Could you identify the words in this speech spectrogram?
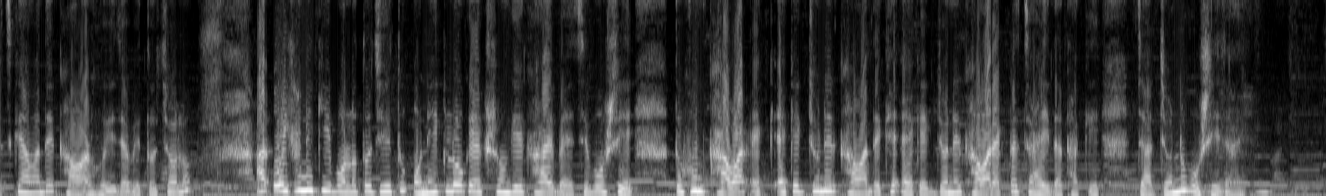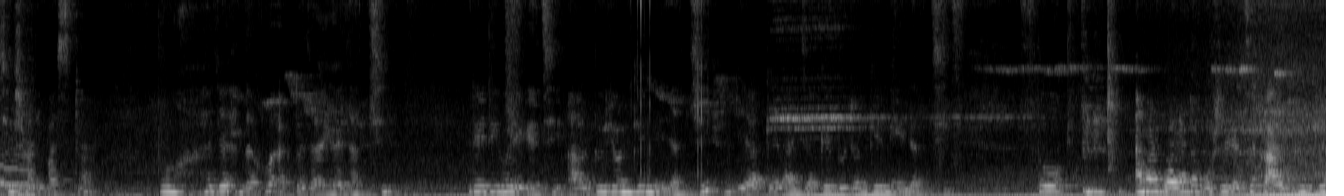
আজকে আমাদের খাওয়ার হয়ে যাবে। তো চলো, আর ওইখানে কি বলো তো যেহেতু অনেক লোক একসঙ্গে খায়, বেঁচে বসে, তখন খাওয়ার এক এক একজনের খাওয়া দেখে এক একজনের খাওয়ার একটা চাহিদা থাকে, যার জন্য বসে যায়। রেডি হয়ে গেছি। আর দুজনকে নিয়ে যাচ্ছি। রিয়াকে রাইজাকে দুজনকে নিয়ে যাচ্ছি। তো আমার গলাটা বসে গেছে কাল থেকে।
